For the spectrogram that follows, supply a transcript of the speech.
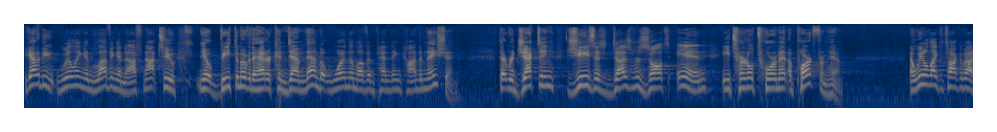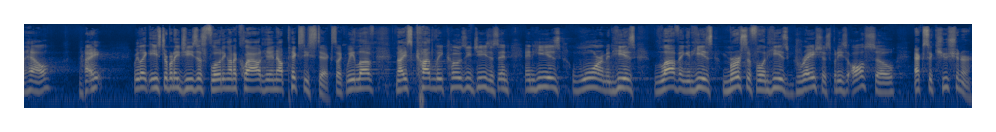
you got to be willing and loving enough not to you know, beat them over the head or condemn them, but warn them of impending condemnation that rejecting Jesus does result in eternal torment apart from him. Now, we don't like to talk about hell, right? We like Easter Bunny Jesus floating on a cloud, handing out pixie sticks. Like we love nice, cuddly, cozy Jesus. And, and he is warm, and he is loving, and he is merciful, and he is gracious, but he's also executioner.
